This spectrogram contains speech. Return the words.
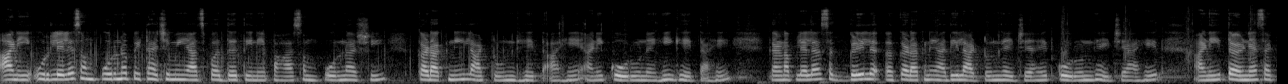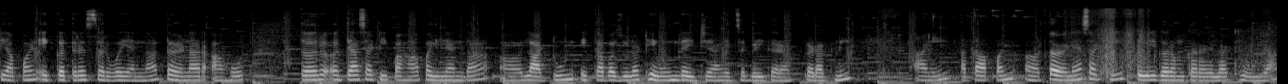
आणि उरलेल्या संपूर्ण पिठाची मी याच पद्धतीने पहा संपूर्ण अशी कडाकणी लाटून घेत आहे आणि कोरूनही घेत आहे. कारण आपल्याला सगळे ल कडाकणी आधी लाटून घ्यायचे आहेत कोरून घ्यायचे आहेत आणि तळण्यासाठी आपण एकत्रच सर्व यांना तळणार आहोत. तर त्यासाठी पहा पहिल्यांदा लाटून एका बाजूला ठेवून द्यायची आहेत सगळी करा कडाकणी. आणि आता आपण तळण्यासाठी तेल गरम करायला ठेवूया.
